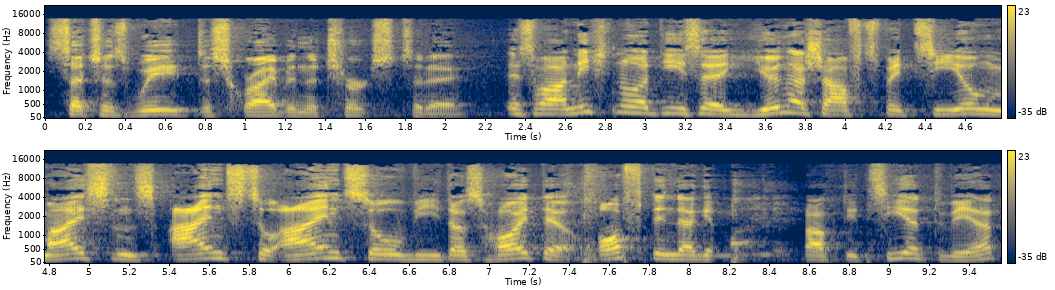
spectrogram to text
such as we describe in the church today. Es war nicht nur diese Jüngerschaftsbeziehung, meistens eins zu eins, so wie das heute oft in der Gemeinde praktiziert wird.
